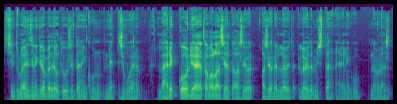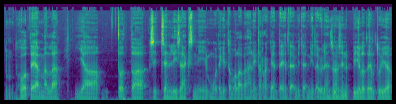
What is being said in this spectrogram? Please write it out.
siinä tulee ensinnäkin opeteltua sitä niin kuin, nettisivujen lähdekoodia ja tavallaan sieltä asioiden löytä, löytämistä, eli niin kuin ne on yleensä HTML, ja tota, sitten sen lisäksi niin muutenkin tavallaan vähän niitä rakenteita ja miten niitä yleensä on sinne piiloteltu, ja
